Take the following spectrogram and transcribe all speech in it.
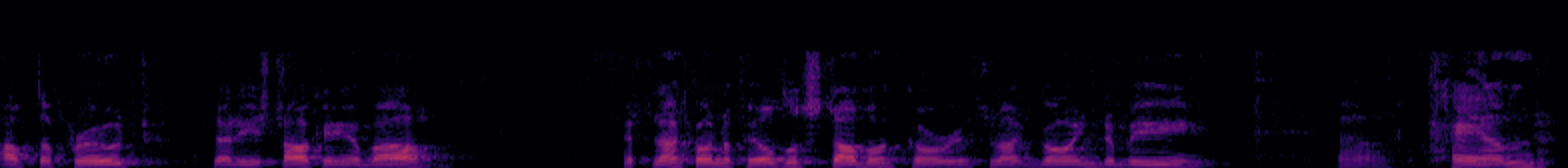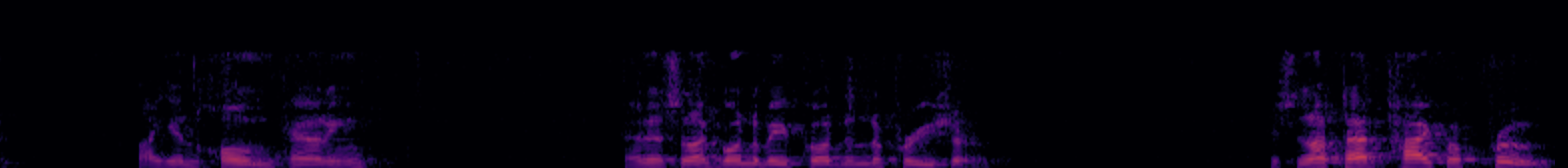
of the fruit that he's talking about, it's not going to fill the stomach or it's not going to be uh, canned like in home canning. And it's not going to be put in the freezer. It's not that type of fruit.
